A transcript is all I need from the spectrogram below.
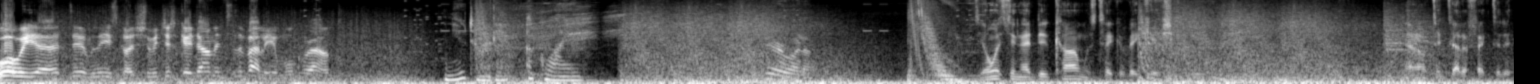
What are we uh, doing with these guys? Should we just go down into the valley and walk around? New target acquired. Here, why not? The only thing I did con was take a vacation. I don't think that affected it.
